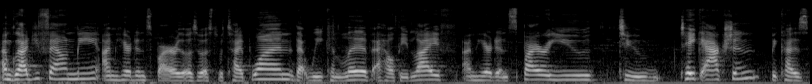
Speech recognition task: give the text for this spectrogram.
I'm glad you found me. I'm here to inspire those of us with type 1 that we can live a healthy life. I'm here to inspire you to take action because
